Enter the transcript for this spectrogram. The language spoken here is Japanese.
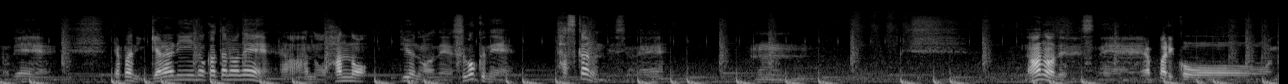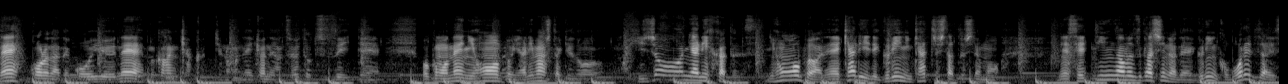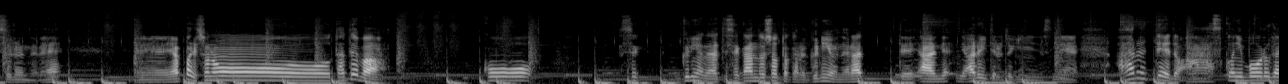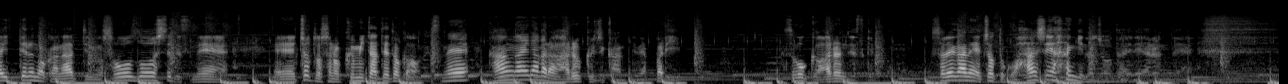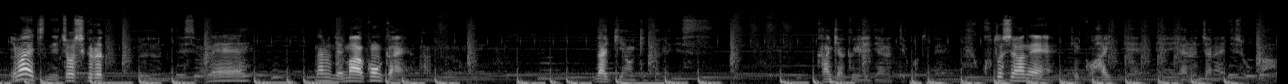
のでやっぱりギャラリーの方のねあの反応っていうのはねすごくね助かるんですよね。うん、なのでですねやっぱりこうねコロナでこういうね無観客っていうのがね去年はずっと続いて僕もね日本オープンやりましたけど非常にやりにくかったです。日本オープンはねキャリーでグリーンにキャッチしたとしても、ね、セッティングが難しいのでグリーンこぼれてたりするんでね、えー、やっぱりその例えばこうグリーンを狙ってセカンドショットからグリーンを狙ってあ、ね、歩いてる時にですねある程度あそこにボールがいってるのかなっていうのを想像してですね、えー、ちょっとその組み立てとかをですね考えながら歩く時間ってやっぱりすごくあるんですけれどもそれがねちょっとこう半信半疑の状態でやるんでいまいちね調子狂うんですよねなのでまあ今回あの代金を切ったりです観客入れてやるっていうことで今年はね結構入って、やるんじゃないでしょうか。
